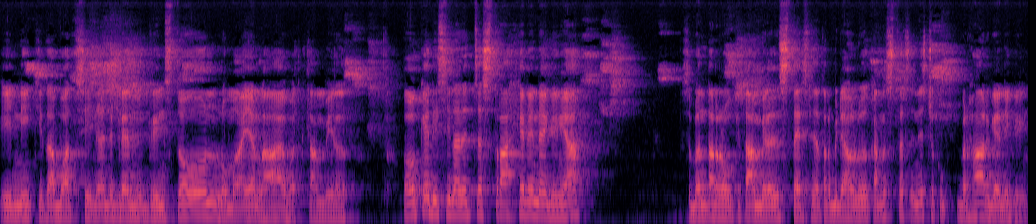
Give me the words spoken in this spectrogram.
ini kita buat sini aja green greenstone lumayan lah buat kita ambil. Oke di sini ada chest terakhir ini ya geng ya. Sebentar dulu kita ambil stairsnya terlebih dahulu karena stairs ini cukup berharga nih geng.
